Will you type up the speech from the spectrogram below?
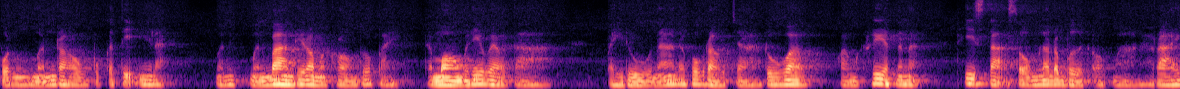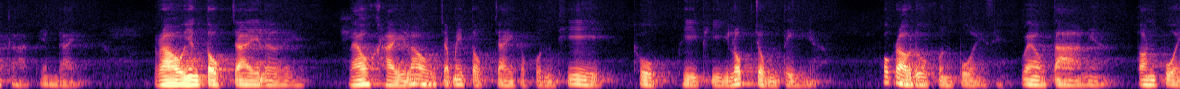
คนเหมือนเราปกตินี่แหละ เหมือนเหมือนบ้านที่เรามาครองทั่วไป แต่มองไปที่แววตาไปดูนะ แล้วพวกเราจะรู้ว่าความเครียดนั้นนะที่สะสมแล้วระเบิดออกมานะร้ายกาจเพียงใด เรายังตกใจเลย แล้วใครเล่าจะไม่ตกใจกับคนที่ถูกพีพีลบจมตี พวกเราดูคนป่วยสิแววตาเนี่ยตอนป่วย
